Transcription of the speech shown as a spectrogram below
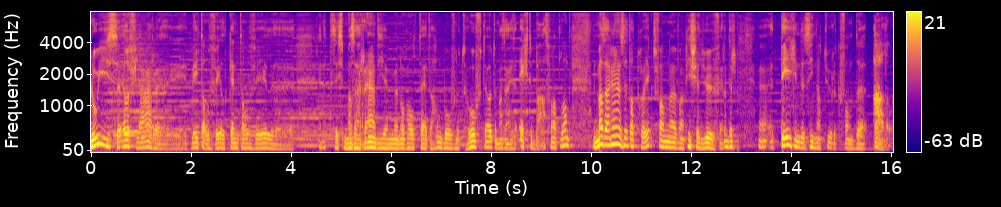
Louis is elf jaar, eh, weet al veel, kent al veel. Eh, en het is Mazarin die hem nog altijd de hand boven het hoofd houdt. Mazarin is de echte baas van het land. Mazarin zet dat project van, eh, van Richelieu verder, tegen de zin natuurlijk van de adel.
